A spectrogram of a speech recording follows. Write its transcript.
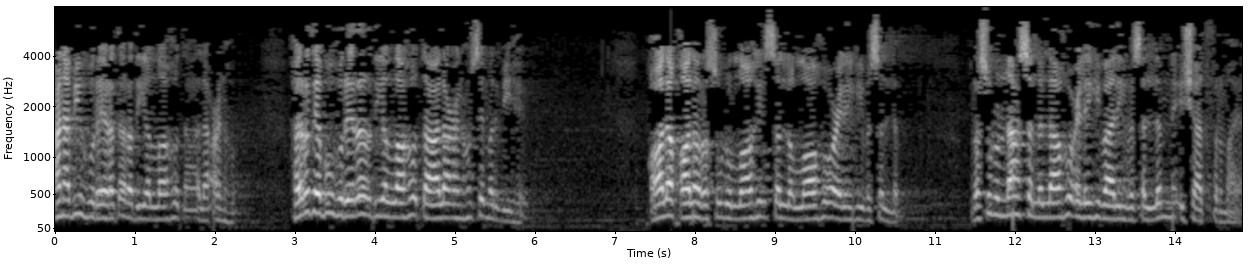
ان ابی حریرت رضی اللہ تعالی عنہ۔ حضرت ابو حریر رضی اللہ تعالی عنہ سے مروی ہے۔ قال قال رسول اللہ صلی اللہ علیہ وسلم، رسول اللہ صلی اللہ علیہ وآلہ وسلم نے اشاد فرمایا،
